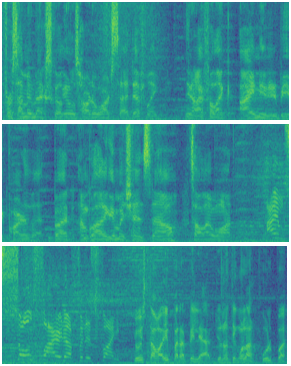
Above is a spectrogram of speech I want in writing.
First time in Mexico, it was hard to watch that, definitely. You know, I felt like I needed to be a part of that, but I'm glad I get my chance now. That's all I want. I am so fired up for this fight. Yo estaba ahí para pelear. Yo no tengo la culpa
